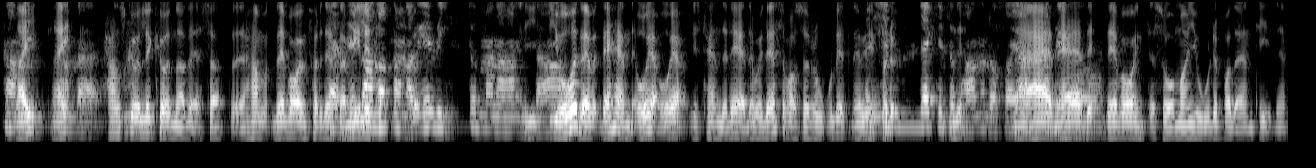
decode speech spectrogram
kan, Nej, kan nej, det här. han skulle kunna det. Så att eh, han, det var en före detta Hände ibland att någon av militär... er visste men han inte han. Jo, det, det hände. Oh ja, oh ja, visst hände det. Det var ju det som var så roligt. När men vi, för, ni räckte inte upp det- handen då och sa nej, nej det, det var inte så man gjorde på den tiden.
